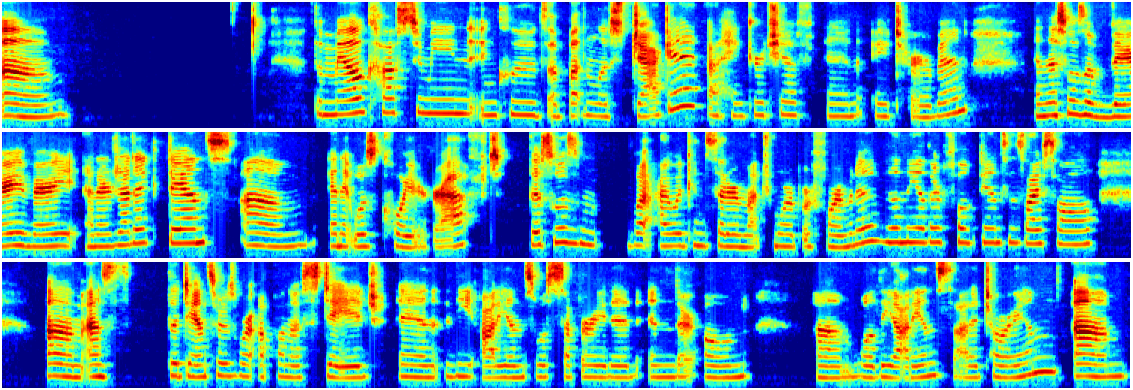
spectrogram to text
Um, the male costuming includes a buttonless jacket, a handkerchief, and a turban. And this was a very, very energetic dance, um, and it was choreographed. This was what I would consider much more performative than the other folk dances I saw, um, as the dancers were up on a stage and the audience was separated in their own, um, well, the audience, the auditorium. Um,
